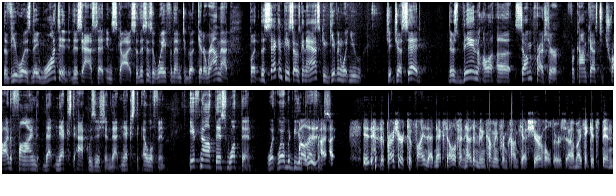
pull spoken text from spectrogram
the view was they wanted this asset in Sky. So this is a way for them to go, get around that. But the second piece I was going to ask you, given what you j- just said, there's been some pressure for Comcast to try to find that next acquisition, that next elephant. If not this, what then? What, what would be your well, preference? I, I, it, the pressure to find that next elephant hasn't been coming from Comcast shareholders. Um, I think it's been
